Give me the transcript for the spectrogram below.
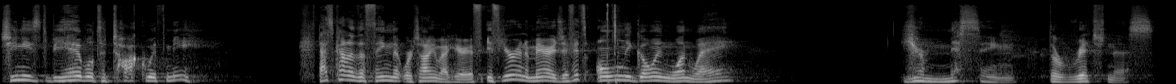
She needs to be able to talk with me. That's kind of the thing that we're talking about here. If, if you're in a marriage, if it's only going one way, you're missing the richness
